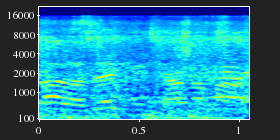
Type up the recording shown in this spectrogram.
đó là dây mình sang mà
